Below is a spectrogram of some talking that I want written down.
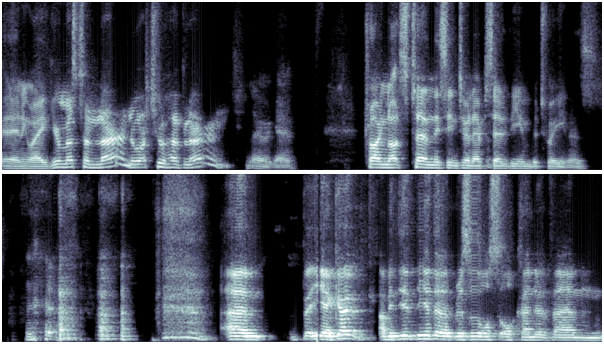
anyway. You must unlearn what you have learned. There we go. Trying not to turn this into an episode of the in-betweeners. Um, but yeah, go. I mean, the, the other resource or kind of um,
